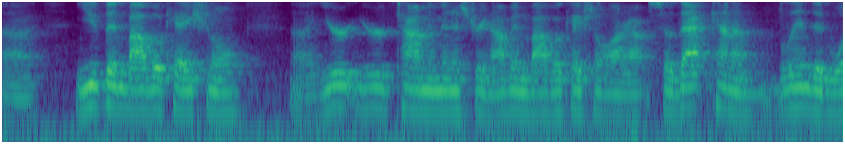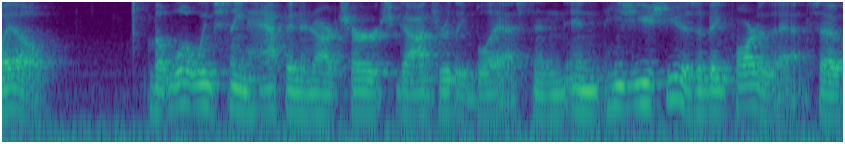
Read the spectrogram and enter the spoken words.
uh, you've been bivocational. Uh, your your time in ministry, and I've been bivocational a lot. So that kind of blended well. But what we've seen happen in our church, God's really blessed, and, and He's used you as a big part of that. So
